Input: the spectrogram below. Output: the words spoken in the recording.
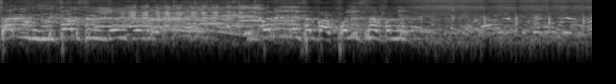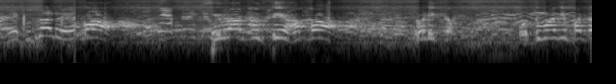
ಸರ್ ಇವ್ನಿಗೆ ವಿಚಾರಿಸಿ ಪೊಲೀಸ್ನವ್ರು ಬನ್ನಿ ಹಬ್ಬ ಶಿರಾ ಕುಸ್ತಿ ಹಬ್ಬ ನೋಡಿ ಕ- ಉದ್ಘಾಟನೆ ನಿಜವಾಗಿ ಪಟ್ಟ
